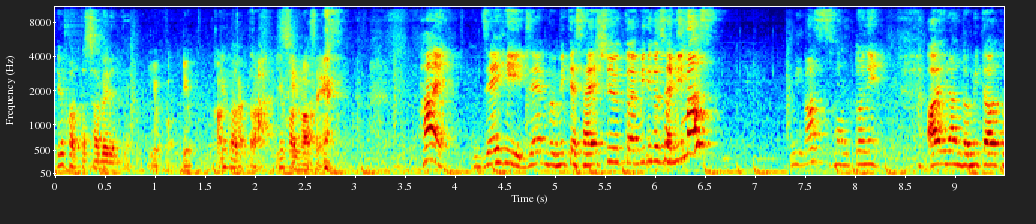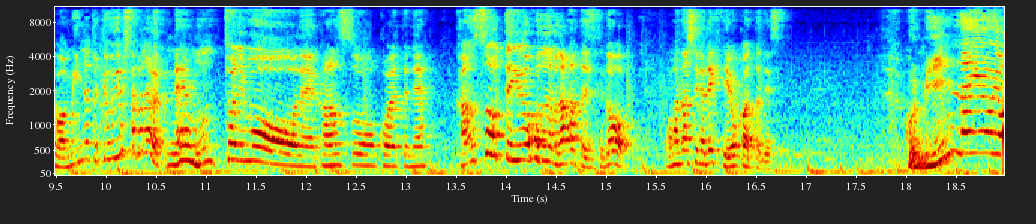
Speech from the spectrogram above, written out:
よかった喋れて。よかよかった。よかった。すいません。はい。ぜひ全部見て最終回見てください。見ます。見ます。本当に。アイランド見た後はみんなと共有したくなる。ね本当にもうね感想をこうやってね感想っていうほどでもなかったですけど、お話ができてよかったです。これみんな言うよ、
